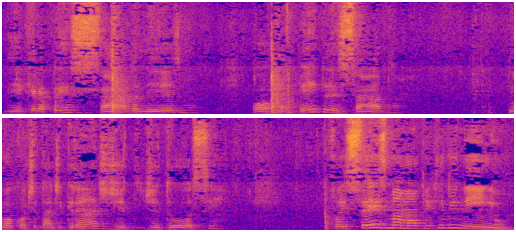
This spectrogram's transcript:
Dei que era prensada mesmo. Ó, tá bem prensado. Deu uma quantidade grande de, de doce. Foi seis mamão pequenininho.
